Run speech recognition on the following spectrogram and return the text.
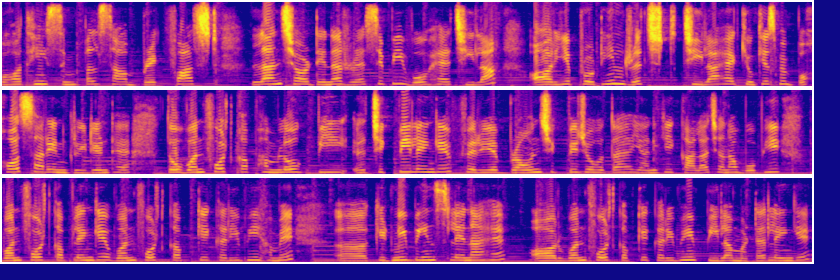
बहुत ही सिंपल सा ब्रेकफास्ट लंच और डिनर रेसिपी वो है चीला। और ये प्रोटीन रिच चीला है क्योंकि इसमें बहुत सारे इंग्रेडिएंट है। तो वन फोर्थ कप हम लोग पी चिकपी लेंगे, फिर ये ब्राउन चिकपी जो होता है, यानी कि काला चना, वो भी वन फोर्थ कप लेंगे। वन फोर्थ कप के करीब ही हमें किडनी बीन्स लेना है और वन फोर्थ कप के करीब ही पीला मटर लेंगे।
